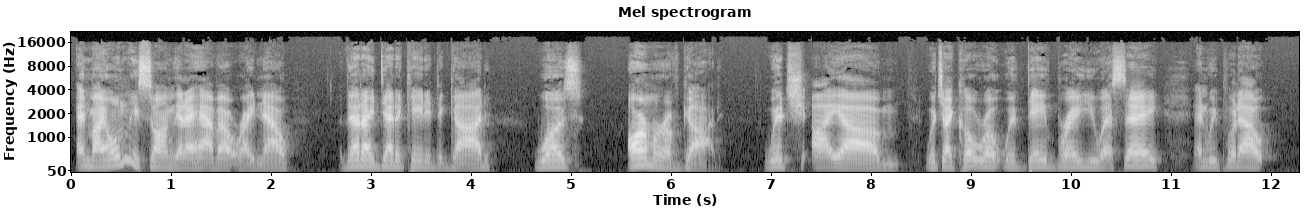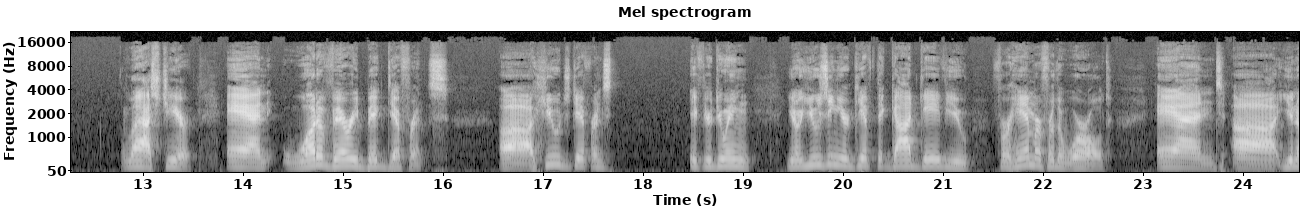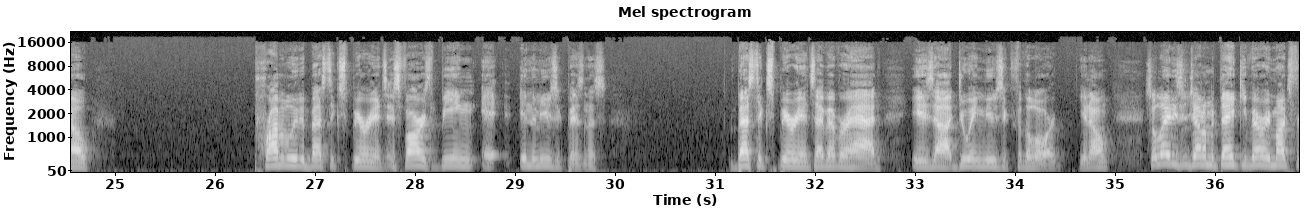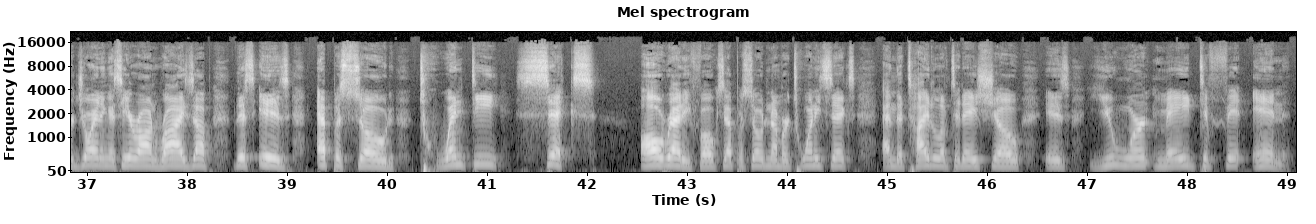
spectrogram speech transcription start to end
and my only song that I have out right now that I dedicated to God, was Armor of God, which I um, which I co-wrote with Dave Bray USA, and we put out last year. And what a very big difference, a uh, huge difference if you're doing, you know, using your gift that God gave you for Him or for the world. And uh, you know, probably the best experience as far as being in the music business. Best experience I've ever had is uh, doing music for the Lord. You know. So, ladies and gentlemen, thank you very much for joining us here on Rise Up. This is episode 26 already, folks. Episode number 26. And the title of today's show is You Weren't Made to Fit In.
